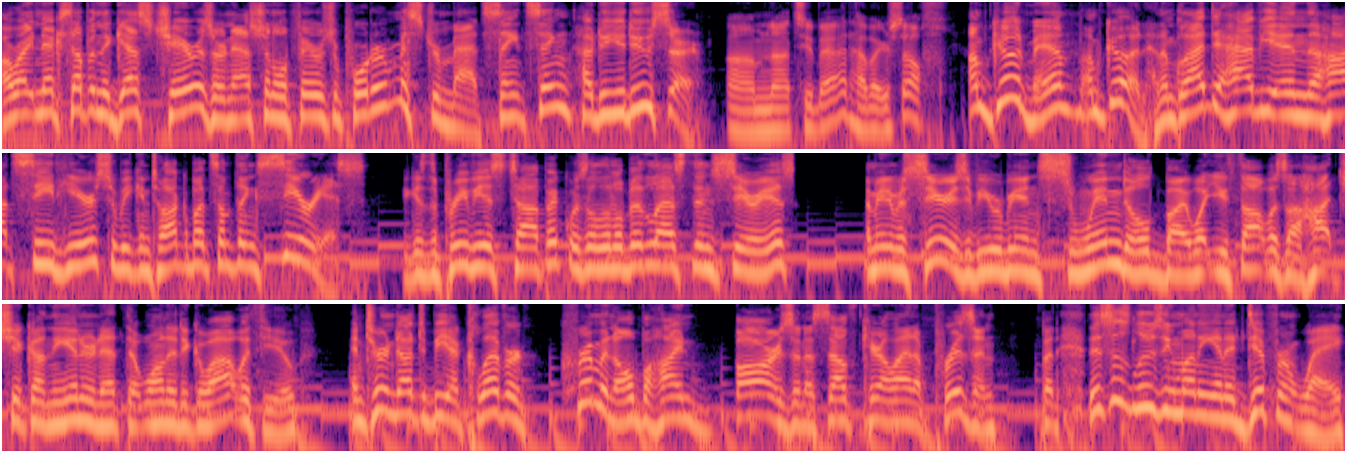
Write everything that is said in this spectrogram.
All right, next up in the guest chair is our national affairs reporter, Mr. Matt Saintsing. How do you do, sir? Um, not too bad. How about yourself? I'm good, man. I'm good. And I'm glad to have you in the hot seat here so we can talk about something serious. Because the previous topic was a little bit less than serious. I mean, it was serious if you were being swindled by what you thought was a hot chick on the internet that wanted to go out with you and turned out to be a clever criminal behind bars in a South Carolina prison. But this is losing money in a different way,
